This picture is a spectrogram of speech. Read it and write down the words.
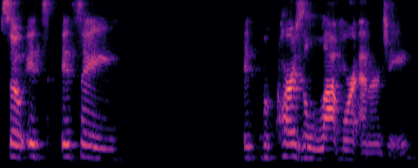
so it's it's a it requires a lot more energy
